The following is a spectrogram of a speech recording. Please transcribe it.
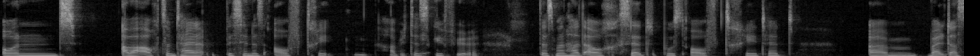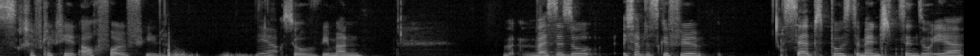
und aber auch zum Teil ein bisschen das Auftreten, habe ich das Gefühl, dass man halt auch selbstbewusst auftretet, ähm, weil das reflektiert auch voll viel. Ja. so wie man, we- weißt du, so, ich habe das Gefühl, selbstbewusste Menschen sind so eher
